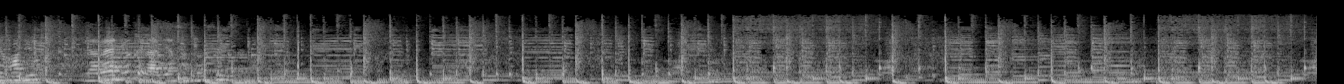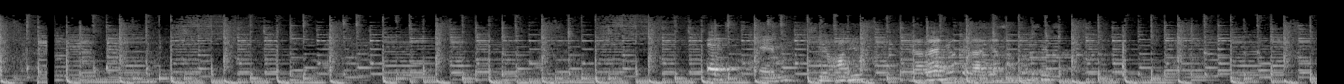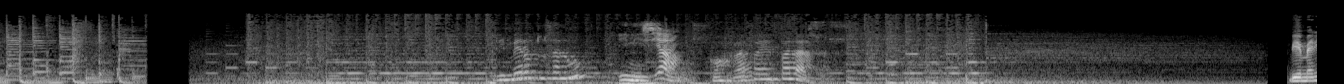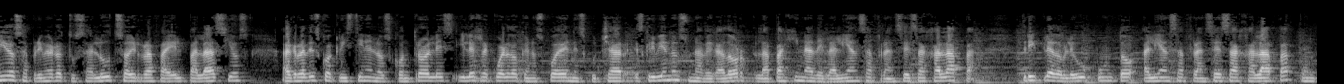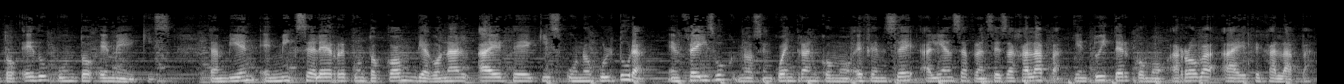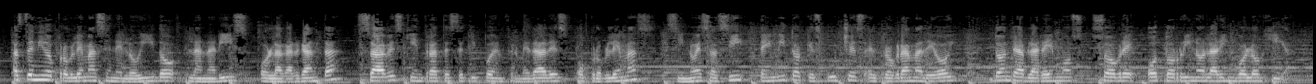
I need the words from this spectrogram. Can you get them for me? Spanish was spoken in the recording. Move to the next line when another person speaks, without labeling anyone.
Radio, la radio de la Alianza Francesa. Radio, Primero tu salud
Iniciamos.
con Rafael Palacios.
Bienvenidos a Primero Tu Salud, soy Rafael Palacios, agradezco a Cristina en los controles y les recuerdo que nos pueden escuchar escribiendo en su navegador la página de la Alianza Francesa Jalapa, www.alianzafrancesajalapa.edu.mx, también en mixlr.com diagonal AFX1 Cultura. En Facebook nos encuentran como FMC Alianza Francesa Jalapa y en Twitter como arroba AFJalapa. ¿Has tenido problemas en el oído, la nariz o la garganta? ¿Sabes quién trata este tipo de enfermedades o problemas? Si no es así, te invito a que escuches el programa de hoy donde hablaremos sobre otorrinolaringología.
